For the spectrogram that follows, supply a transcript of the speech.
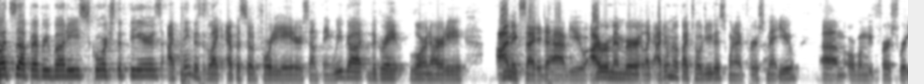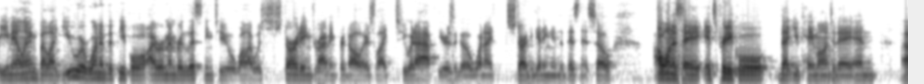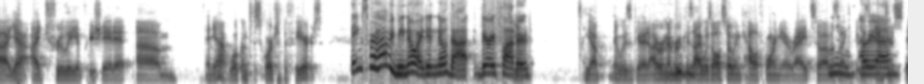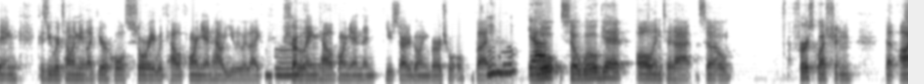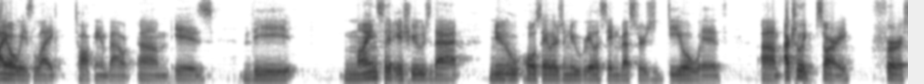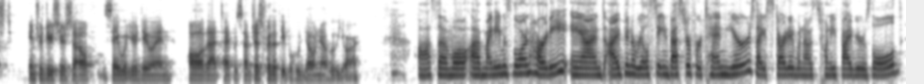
What's up, everybody? Skorch the Fears. I think this is like episode 48 or something. We've got the great Lauren Hardy. I'm excited to have you. I remember, like, I don't know if I told you this when I first met you um, or when we first were emailing, but like, you were one of the people I remember listening to while I was starting driving for dollars like two and a half years ago when I started getting in the business. So I want to say it's pretty cool that you came on today. And uh, yeah, I truly appreciate it. Um, and yeah, welcome to Skorch the Fears. Thanks for having me. No, I didn't know that. Very flattered. Yeah. Yep, it was good. I remember because I was also in California, right? So I was like, it was oh, yeah. interesting because you were telling me like your whole story with California and how you were like mm-hmm. struggling in California and then you started going virtual. But mm-hmm. yeah, we'll, so we'll get all into that. So, first question that I always like talking about um, is the mindset issues that new wholesalers and new real estate investors deal with. Um, actually, sorry, first, introduce yourself, say what you're doing, all of that type of stuff, just for the people who don't know who you are. Awesome. Well, uh, my name is Lauren Hardy, and I've been a real estate investor for 10 years. I started when I was 25 years old.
